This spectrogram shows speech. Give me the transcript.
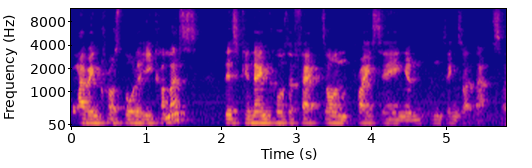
you're having cross-border e-commerce, this can then cause effect on pricing and, and things like that. So.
